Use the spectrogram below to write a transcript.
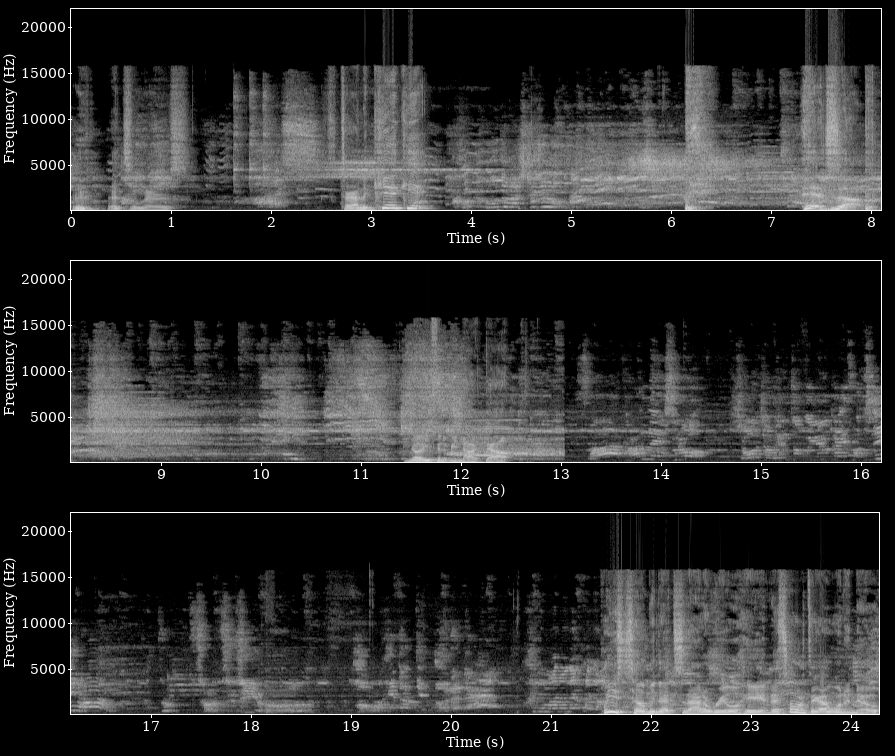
That's hilarious. It's time to kick it. Heads up. No, he's gonna be knocked out. tell me that's not a real hand. That's the only thing I want to know.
